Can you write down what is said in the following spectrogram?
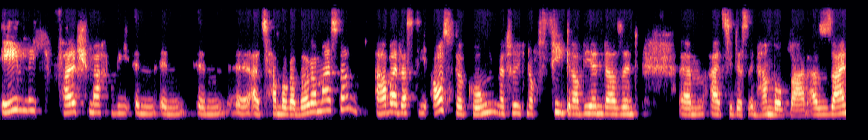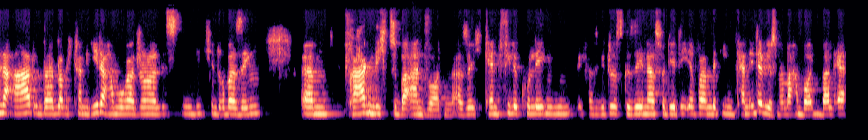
ähnlich falsch macht wie in, in, in, äh, als Hamburger Bürgermeister, aber dass die Auswirkungen natürlich noch viel gravierender sind, ähm, als sie das in Hamburg waren. Also seine Art, und da glaube ich, kann jeder Hamburger Journalist ein Liedchen drüber singen, ähm, Fragen nicht zu beantworten. Also ich kenne viele Kollegen, ich weiß nicht, wie du das gesehen hast, von dir, die irgendwann mit ihm keine Interviews mehr machen wollten, weil er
